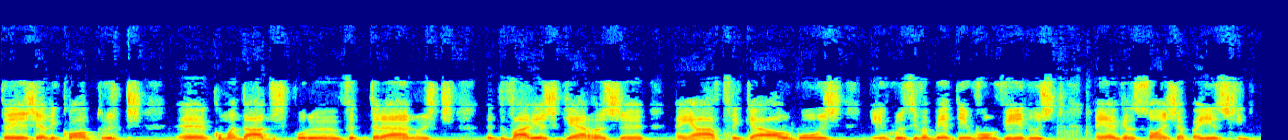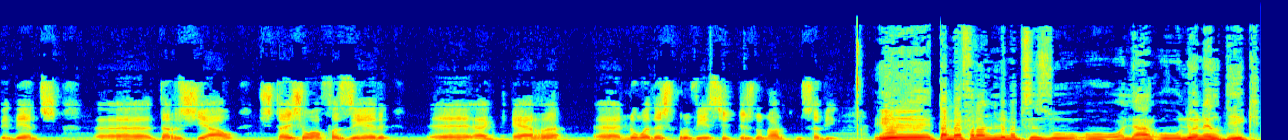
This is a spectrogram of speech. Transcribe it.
três helicópteros comandados por veteranos de várias guerras eh, em África, alguns inclusivamente envolvidos em agressões a países independentes uh, da região, estejam a fazer uh, a guerra uh, numa das províncias do norte de Moçambique. E também, Fernando Lima, é preciso olhar, o Lionel Dick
